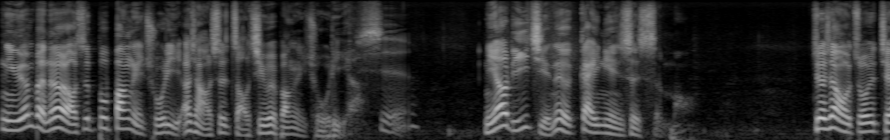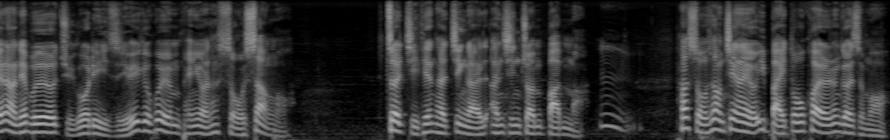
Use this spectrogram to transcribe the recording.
你原本那个老师不帮你处理，阿翔老师找机会帮你处理啊。是，你要理解那个概念是什么。就像我昨前两天不是有举过例子，有一个会员朋友，他手上哦这几天才进来安心专班嘛，嗯，他手上竟然有一百多块的那个什么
